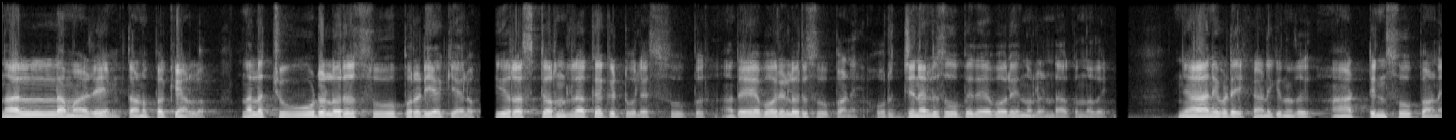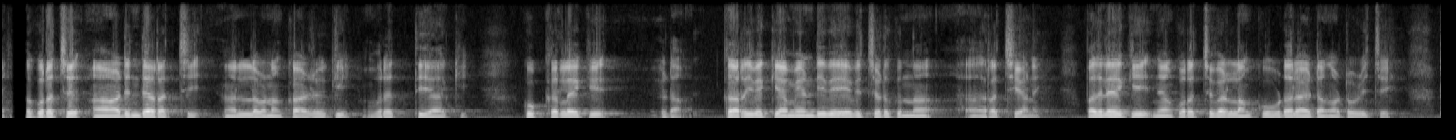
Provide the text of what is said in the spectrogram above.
നല്ല മഴയും തണുപ്പൊക്കെയാണല്ലോ. നല്ല ചൂടുള്ളൊരു സൂപ്പ് റെഡിയാക്കിയാലോ. ഈ റെസ്റ്റോറന്റിലൊക്കെ കിട്ടൂലേ സൂപ്പ്? അതേപോലെയുള്ളൊരു സൂപ്പാണ്. ഒറിജിനൽ സൂപ്പ് ഇതേപോലെ എന്നുള്ള ഉണ്ടാക്കുന്നത്. ഞാനിവിടെ കാണിക്കുന്നത് ആട്ടിൻ സൂപ്പാണ്. കുറച്ച് ആടിന്റെ ഇറച്ചി നല്ലവണ്ണം കഴുകി വൃത്തിയാക്കി കുക്കറിലേക്ക് ഇടാം. കറി വയ്ക്കാൻ വേണ്ടി വേവിച്ചെടുക്കുന്ന ഇറച്ചിയാണ്. അപ്പം അതിലേക്ക് ഞാൻ കുറച്ച് വെള്ളം കൂടുതലായിട്ട് അങ്ങോട്ട് ഒഴിച്ച്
